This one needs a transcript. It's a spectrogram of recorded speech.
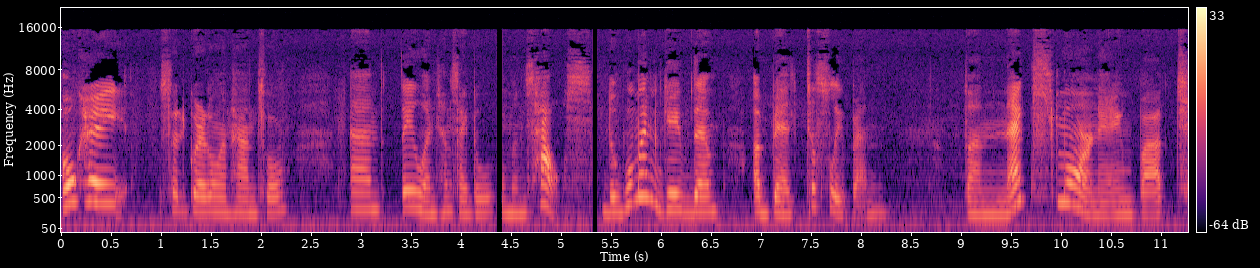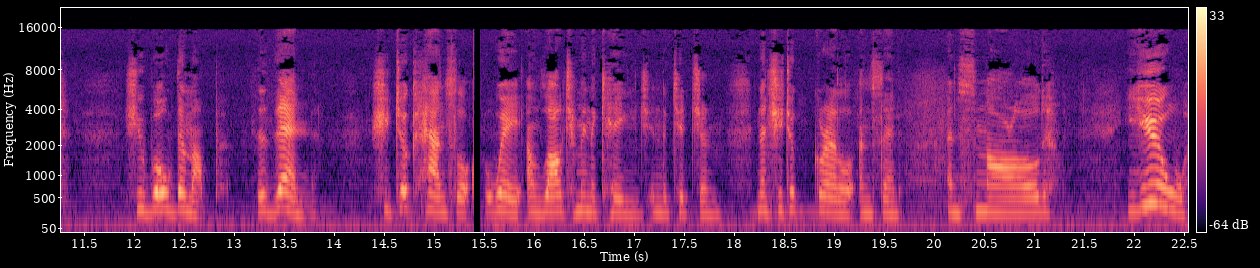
Okay, said Gretel and Hansel and they went inside the woman's house. The woman gave them a bed to sleep in. The next morning, but she woke them up. Then she took Hansel away and locked him in a cage in the kitchen. Then she took Gretel and said, and snarled, You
